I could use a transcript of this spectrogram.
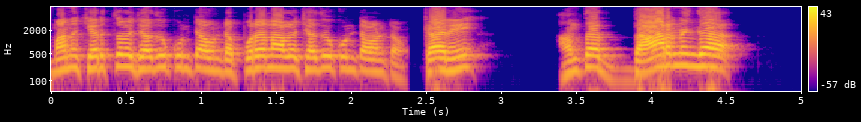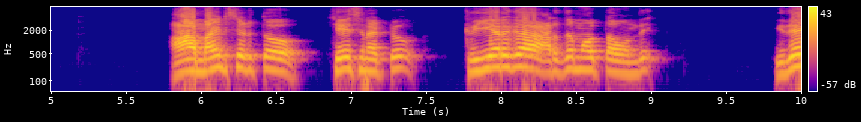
మనం చరిత్రలో చదువుకుంటూ ఉంటాం పురాణాలు చదువుకుంటూ ఉంటాం. కానీ అంత దారుణంగా ఆ మైండ్ సెట్తో చేసినట్టు క్లియర్గా అర్థమవుతూ ఉంది. ఇదే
